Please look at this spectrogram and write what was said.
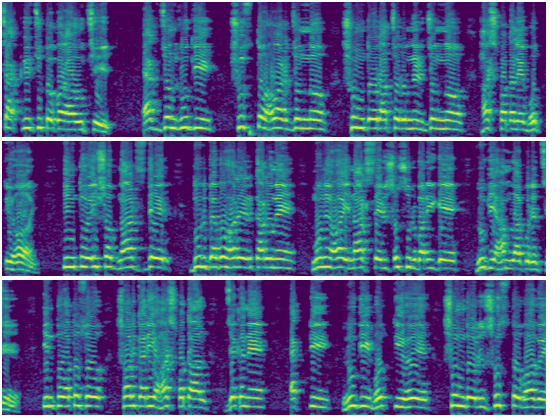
চাকরিচ্যুত করা উচিত। একজন রুগী সুস্থ হওয়ার জন্য, সুন্দর আচরণের জন্য হাসপাতালে ভর্তি হয়। কিন্তু এইসব নার্সদের দুর্ব্যবহারের কারণে মনে হয় নার্সের শ্বশুর বাড়ি গিয়ে রুগী হামলা করেছে। কিন্তু অথচ সরকারি হাসপাতাল যেখানে একটি রুগী ভর্তি হয়ে সুন্দর, সুস্থভাবে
